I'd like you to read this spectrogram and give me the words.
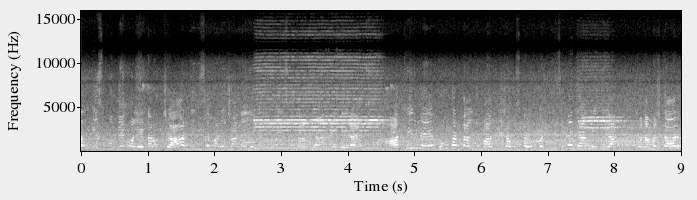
अब इस मुद्दे को लेकर चार दिन से परेशान है लेकिन कोई इसकी तरफ़ ध्यान नहीं दे रहा है। आखिर में भूख हड़ताल के बाद भी जब उसके ऊपर किसी ने ध्यान नहीं दिया तो नमस्कार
